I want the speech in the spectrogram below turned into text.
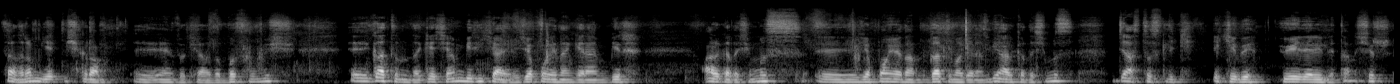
Sanırım 70 gram e, Enzo kağıda basılmış. E, Gotham'da geçen bir hikaye. Japonya'dan gelen bir arkadaşımız, e, Japonya'dan Gotham'a gelen bir arkadaşımız Justice League ekibi üyeleriyle tanışır.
